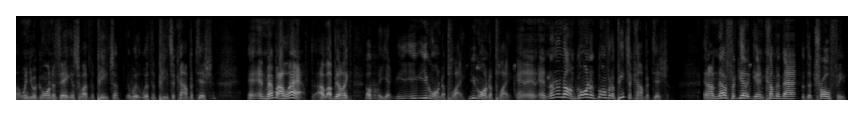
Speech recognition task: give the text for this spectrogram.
uh, when you were going to Vegas about the pizza with, with the pizza competition? And, and remember, I laughed. I, I'd be like, "Okay, yeah, you, you going to play? You're going to play?" And, and, and no, no, no, I'm going, I'm going for the pizza competition. And I'll never forget again coming back with the trophy,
